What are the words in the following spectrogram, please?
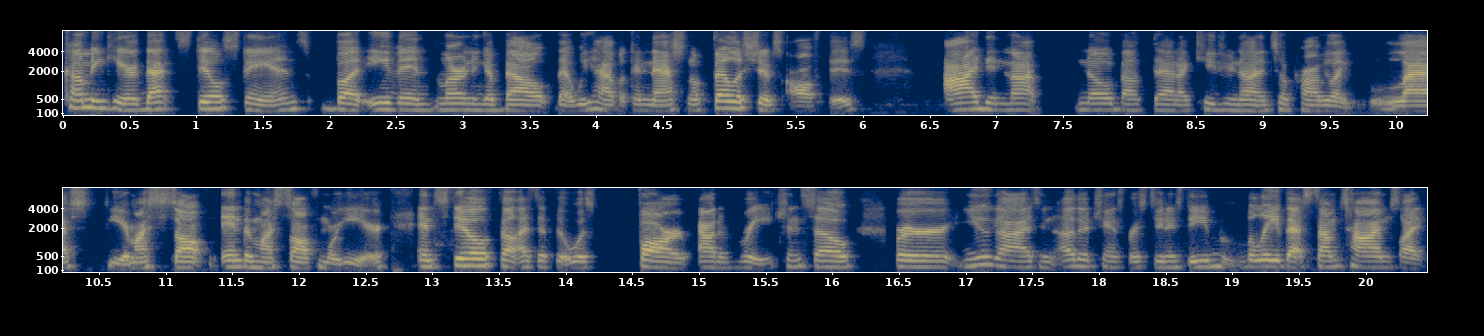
coming here, that still stands. But even learning about that we have like a national fellowships office, I did not know about that. I kid you not until probably like last year, my soft end of my sophomore year, and still felt as if it was far out of reach. And so for you guys and other transfer students, do you believe that sometimes like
